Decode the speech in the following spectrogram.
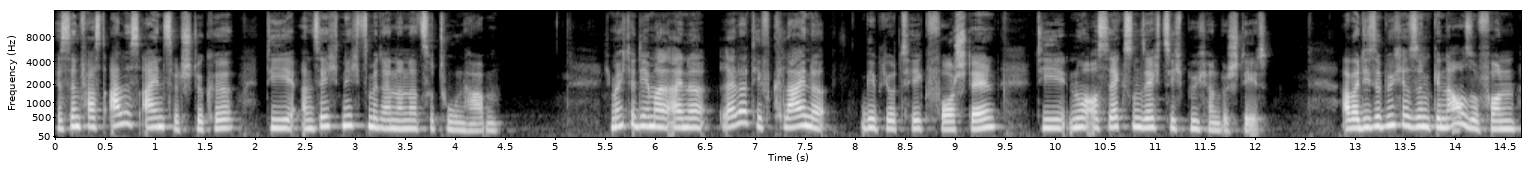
Es sind fast alles Einzelstücke, die an sich nichts miteinander zu tun haben. Ich möchte dir mal eine relativ kleine Bibliothek vorstellen, die nur aus 66 Büchern besteht. Aber diese Bücher sind genauso von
